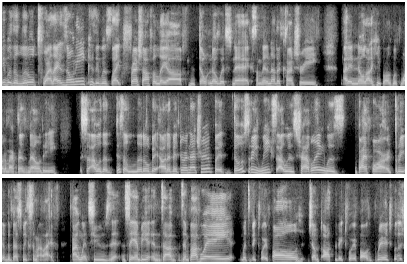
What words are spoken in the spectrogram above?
it was a little twilight zoney because it was like fresh off a layoff, don't know what's next. I'm in another country. I didn't know a lot of people. I was with one of my friends, Melody. So I was a, just a little bit out of it during that trip. But those three weeks I was traveling was by far three of the best weeks of my life. I went to Z- Zambia and Zimbabwe, went to Victoria Falls, jumped off the Victoria Falls Bridge, which,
